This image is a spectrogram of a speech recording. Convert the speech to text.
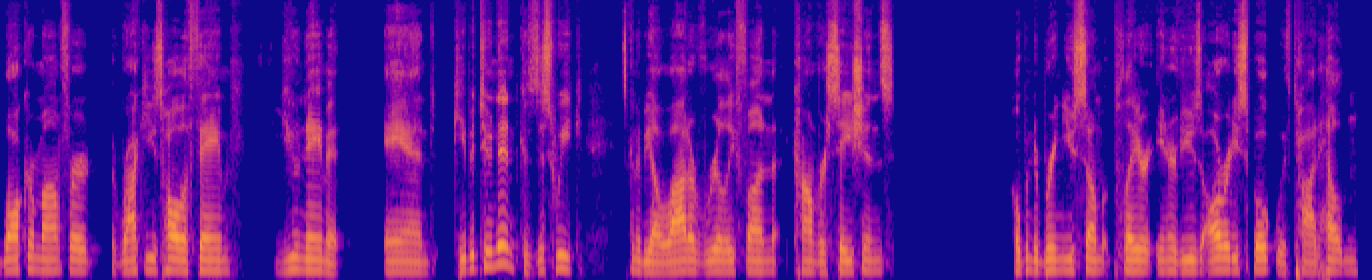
Walker Monfort, the Rockies Hall of Fame, you name it. And keep it tuned in because this week it's going to be a lot of really fun conversations. Hoping to bring you some player interviews. Already spoke with Todd Helton,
